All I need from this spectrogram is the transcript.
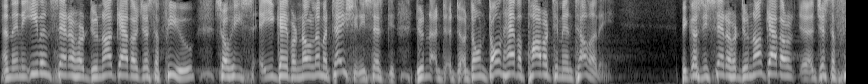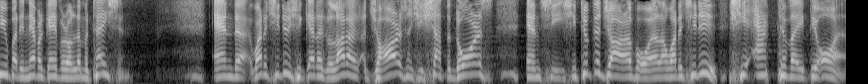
And then he even said to her, Do not gather just a few. So he, he gave her no limitation. He says, Do not, don't, don't have a poverty mentality mentality. Because he said to her, Do not gather uh, just a few, but he never gave her a limitation. And uh, what did she do? She got a lot of jars and she shut the doors and she, she took the jar of oil and what did she do? She activated the oil.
